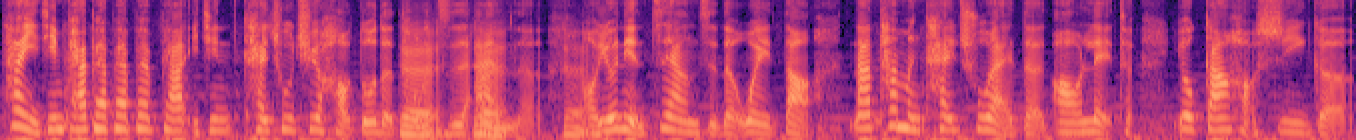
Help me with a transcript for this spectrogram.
他已经啪啪啪啪啪，已经开出去好多的投资案了。哦，有点这样子的味道。那他们开出来的 Outlet 又刚好是一个。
